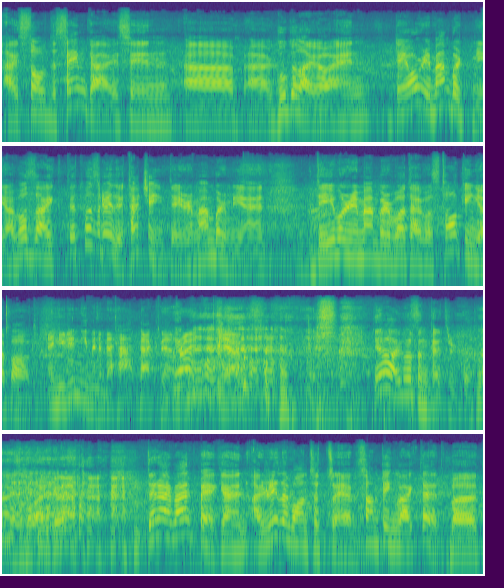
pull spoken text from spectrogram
I saw the same guys in uh, uh, Google I/O, and they all remembered me. I was like, that was really touching. They remember me, and they even remember what I was talking about. And you didn't even have a hat back then, yeah. right? Yeah. yeah, I wasn't that recognizable, I guess. then I went back, and I really wanted to have something like that, but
